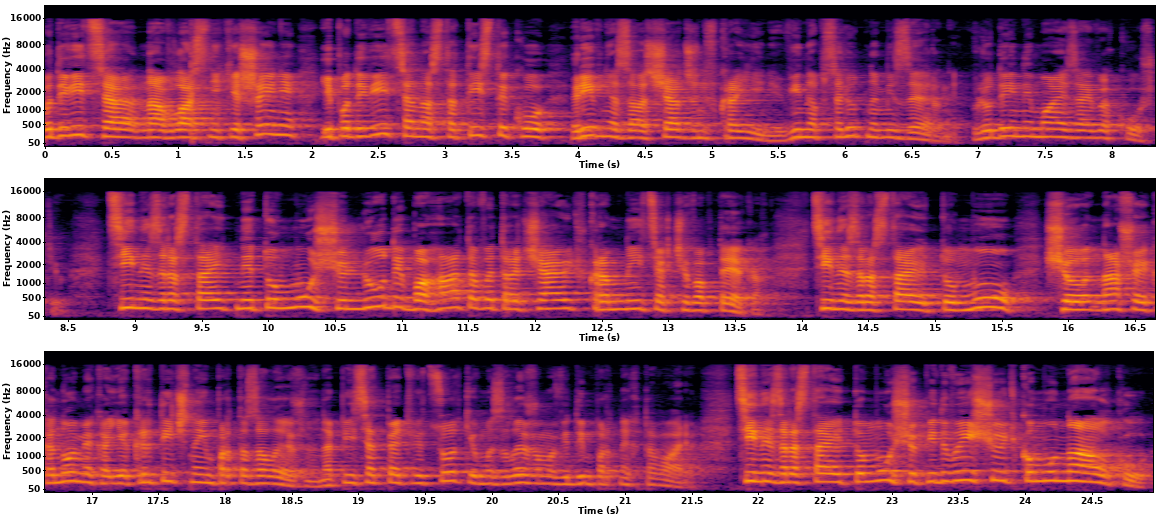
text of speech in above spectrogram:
Подивіться на власні кишені і подивіться на статистику рівня заощаджень в країні. Він абсолютно мізерний. В людей немає зайвих коштів. Ціни зростають не тому, що люди багато витрачають в крамницях чи в аптеках. Ціни зростають тому, що наша економіка є критично імпортозалежною. На 55% ми залежимо від імпортних товарів. Ціни зростають тому, що підвищують комуналку.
